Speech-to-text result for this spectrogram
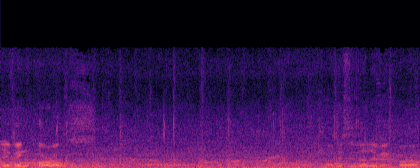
Living corals. So this is a living coral.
